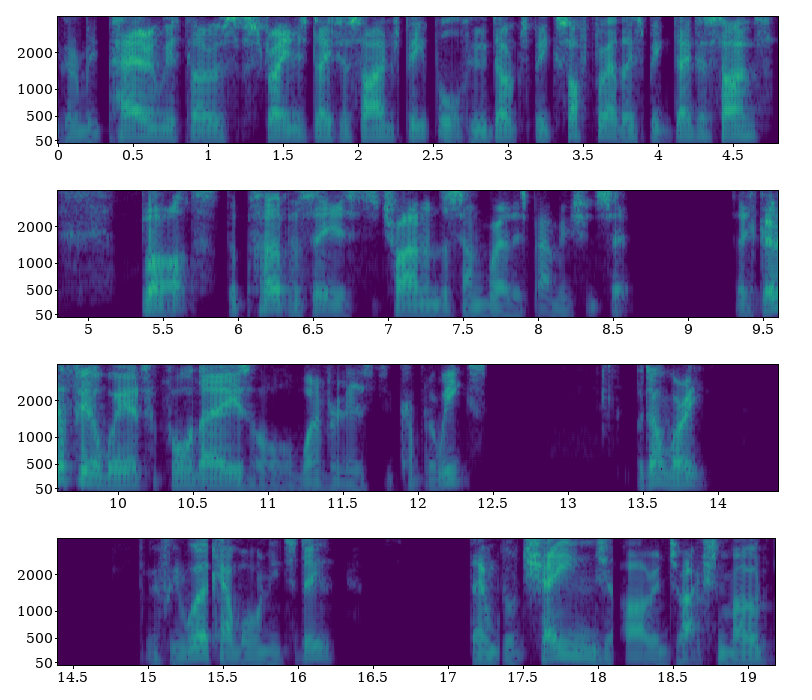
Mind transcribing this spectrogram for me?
going to be pairing with those strange data science people who don't speak software, they speak data science. But the purpose is to try and understand where this boundary should sit. So it's going to feel weird for four days or whatever it is, a couple of weeks. But don't worry. If we work out what we need to do, then we'll change our interaction mode.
